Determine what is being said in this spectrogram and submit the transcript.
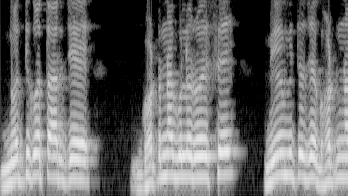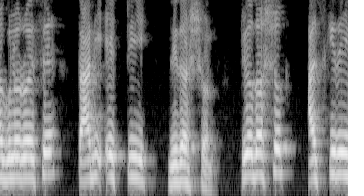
নৈতিকতার যে ঘটনাগুলো রয়েছে নিয়মিত যে ঘটনাগুলো রয়েছে, তারই একটি নিদর্শন। প্রিয় দর্শক, আজকের এই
